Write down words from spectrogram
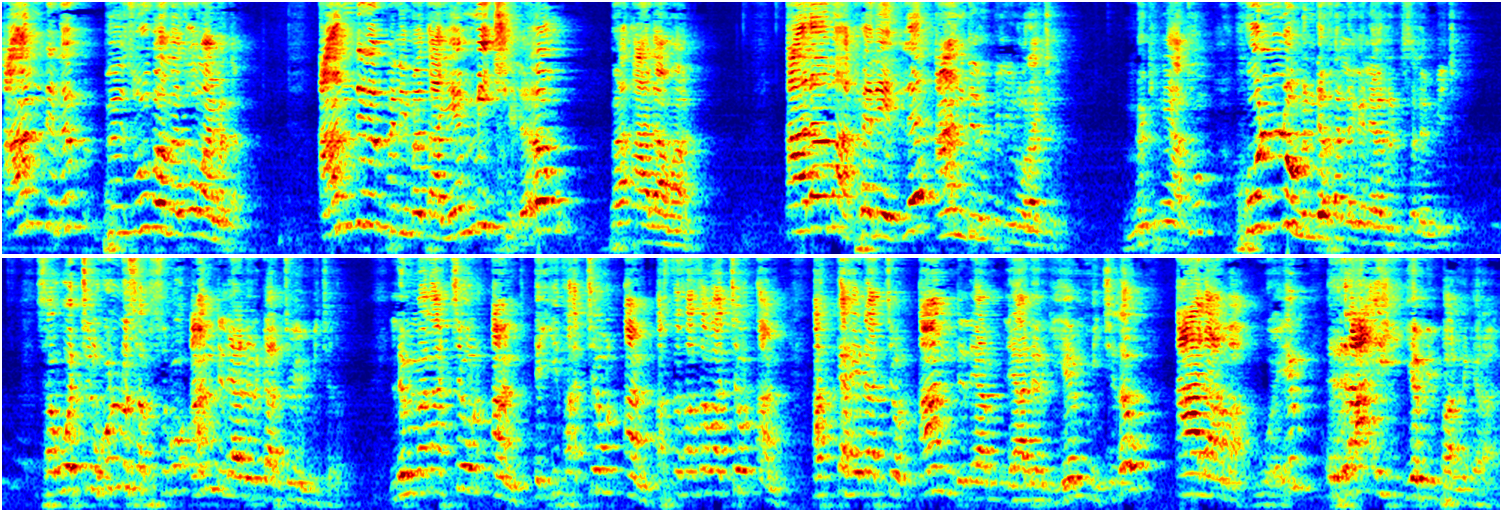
አንድ ልብ ብዙ በመጾም አይመጣም። አንድ ልብ ሊመጣ የሚችለው በዓላማ ነው። ዓላማ ከሌለ አንድ ልብ ሊኖር አይችልም። ምክንያቱም ሁሉም እንደፈለገ ሊያደርግ ስለሚችል ሰዎችን ሁሉ ሰብስቦ አንድ ሊያደርጋቸው የሚችለው ልመናቸውን አንድ፣ እይታቸውን አንድ፣ አስተሳሰባቸውን አንድ፣ አካሄዳቸውን አንድ ሊያደርግ የሚችለው ዓላማ ወይም ራዕይ የሚባል ነገር አለ።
